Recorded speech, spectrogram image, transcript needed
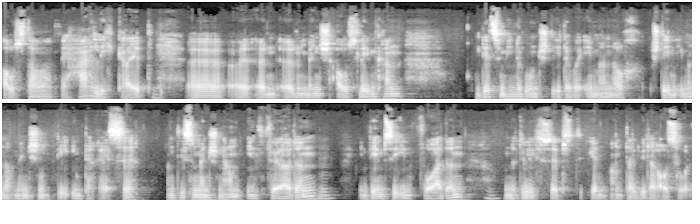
Ausdauer, Beharrlichkeit äh, ein, ein, Mensch ausleben kann. Und jetzt im Hintergrund steht aber immer noch, stehen immer noch Menschen, die Interesse an diesen Menschen haben, ihn fördern, mhm indem sie ihn fordern und natürlich selbst ihren Anteil wieder rausholen.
